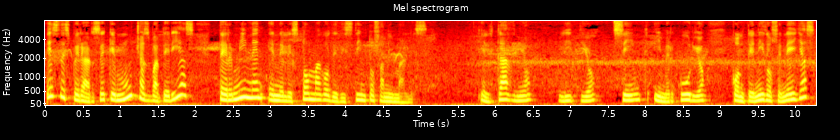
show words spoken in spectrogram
es de esperarse que muchas baterías terminen en el estómago de distintos animales. El cadmio, litio, zinc y mercurio contenidos en ellas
